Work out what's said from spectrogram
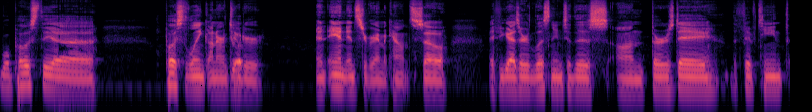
We'll post the uh, post the link on our Twitter and and Instagram accounts. So if you guys are listening to this on Thursday the fifteenth,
